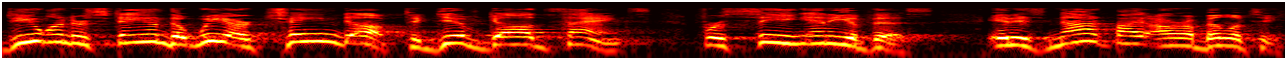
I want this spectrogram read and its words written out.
Do you understand that we are chained up to give God thanks for seeing any of this? It is not by our ability.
